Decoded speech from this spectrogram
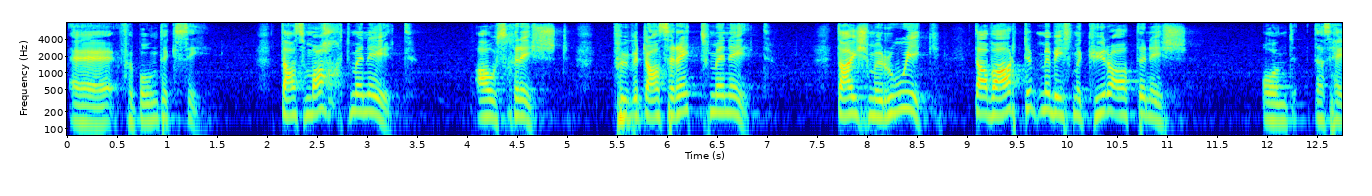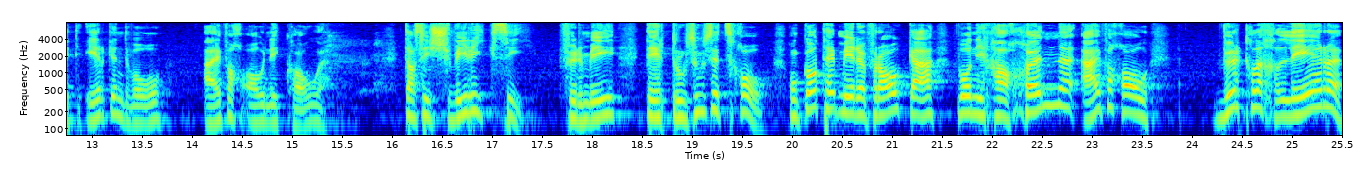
äh, verbunden gewesen. Das macht man nicht als Christ. Über das redet man nicht. Da ist man ruhig. Da wartet man, bis man geheiratet ist. Und das hat irgendwo einfach auch nicht gehauen. Das ist schwierig für mich, daraus rauszukommen. Und Gott hat mir eine Frau gegeben, die ich einfach auch wirklich lernen,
